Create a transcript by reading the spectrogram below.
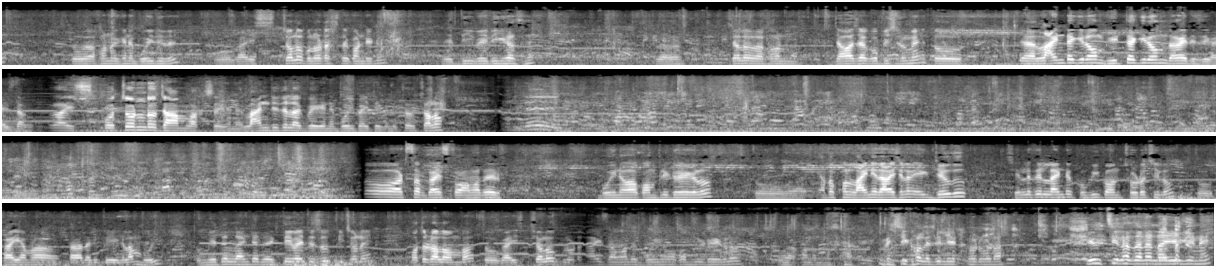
তো এখন ওইখানে বই দেবে। তো গাইস চলো ব্লগটার সাথে কন্টিনিউ এই দ্বীপ এইদিকে আছে। তো চলো এখন যাওয়া যাক অফিস রুমে তো লাইনটা কীরকম ভিড়টা কীরকম দেখাই দিয়েছে গাইস দেখো। গাইস প্রচণ্ড জাম লাগছে এখানে। লাইন দিতে লাগবে এখানে বই পাইতে গেলে। তো চলো। তো হোয়াটসঅ্যাপ গাইস তো আমাদের বই নেওয়া কমপ্লিট হয়ে গেল। তো এতক্ষণ লাইনে দাঁড়াইছিলাম। এই যেহেতু ছেলেদের লাইনটা খুবই কম, ছোট ছিল, তো তাই আমরা তাড়াতাড়ি পেয়ে গেলাম বই। তো মেয়েদের লাইনটা দেখতেই পাইতেছো পিছনে, কতটা লম্বা। তো গাইস চলো গাইস আমাদের বই নেওয়া কমপ্লিট হয়ে গেলো। তো এখন আমরা বেশি কলেজে লেট করব না। কেউ চেনা জানা নাই এখানে।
